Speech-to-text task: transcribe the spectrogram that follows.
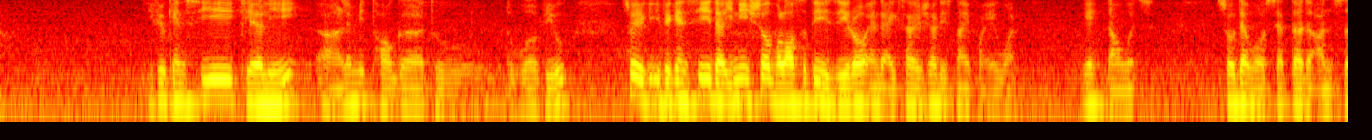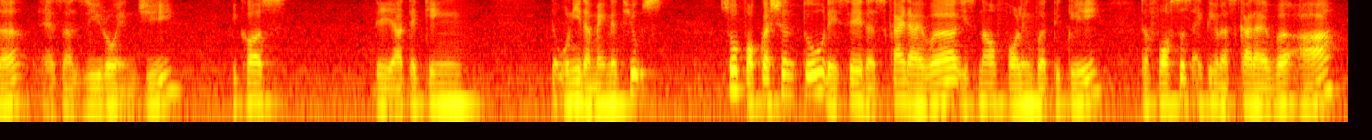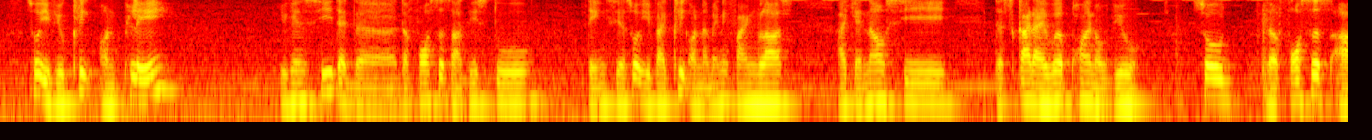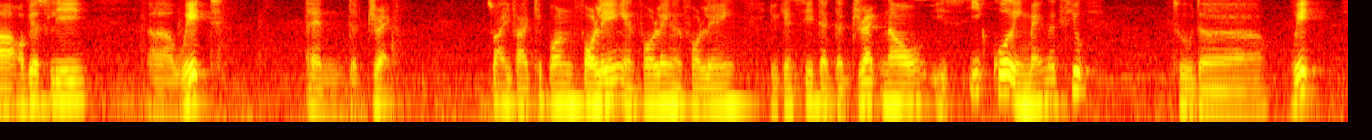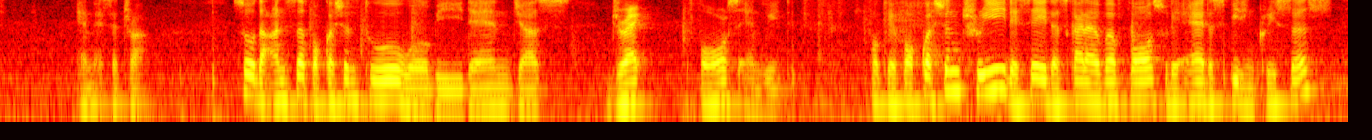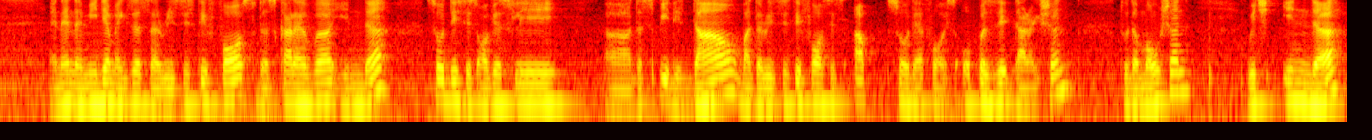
if you can see clearly uh, let me toggle to the world view so if, if you can see the initial velocity is zero and the acceleration is 9.81 okay downwards so that will settle the answer as a 0 and g because they are taking the only the magnitudes. So for question 2 they say the skydiver is now falling vertically. The forces acting on the skydiver are so if you click on play you can see that the the forces are these two things here. So if I click on the magnifying glass I can now see the skydiver point of view. So the forces are obviously uh, weight and the drag. So if I keep on falling and falling and falling you can see that the drag now is equal in magnitude to the weight and etc so the answer for question 2 will be then just drag force and weight. Okay for question 3 they say the skydiver falls to the air the speed increases and then the medium exerts a resistive force to the skydiver in the so this is obviously uh, the speed is down but the resistive force is up. So therefore it's opposite direction to the motion which in the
